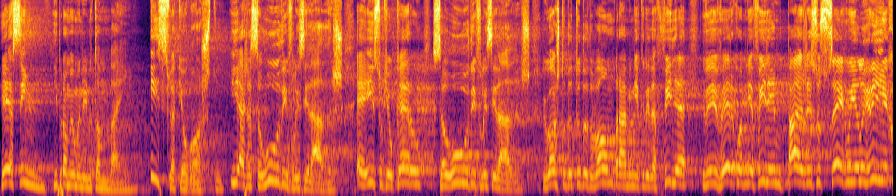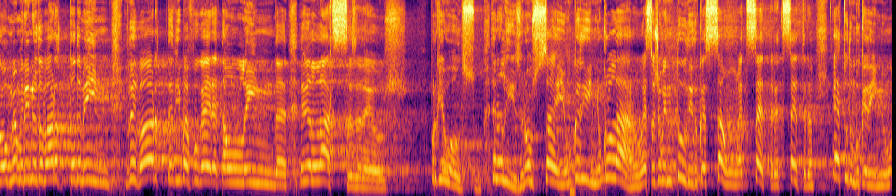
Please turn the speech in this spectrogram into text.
É assim, e para o meu menino também. Isso é que eu gosto. E haja saúde e felicidades. É isso que eu quero: saúde e felicidades. Gosto de tudo de bom para a minha querida filha, viver com a minha filha em paz e sossego e alegria com o meu menino de volta de mim, de volta de uma fogueira tão linda. Graças a Deus. Porque eu ouço, analiso, não sei, um bocadinho, claro, essa juventude, educação, etc, etc. É tudo um bocadinho,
